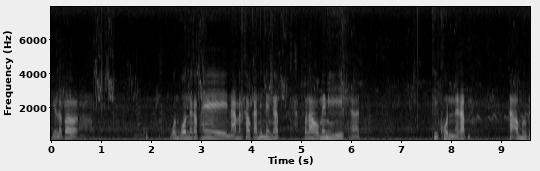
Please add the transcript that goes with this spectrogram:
เดี๋ยวเราก็ วนๆนะครับ ให้น้ำมันเข้ากันนิดนึงครับเพราะเราไม่มีที่คนนะครับ ถ้าเอามือไป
